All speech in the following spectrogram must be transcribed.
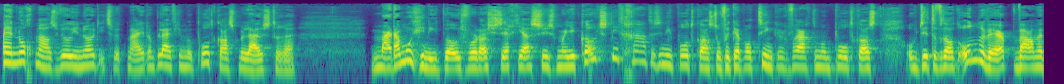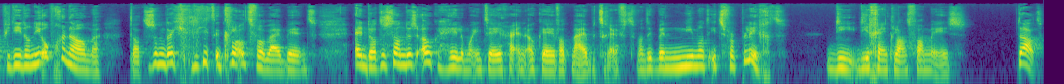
En nogmaals, wil je nooit iets met mij, dan blijf je mijn podcast beluisteren. Maar dan moet je niet boos worden als je zegt, ja Suus, maar je coacht niet gratis in die podcast. Of ik heb al tien keer gevraagd om een podcast op dit of dat onderwerp. Waarom heb je die dan niet opgenomen? Dat is omdat je niet een klant van mij bent. En dat is dan dus ook helemaal integer en oké wat mij betreft. Want ik ben niemand iets verplicht die, die geen klant van me is. Dat.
